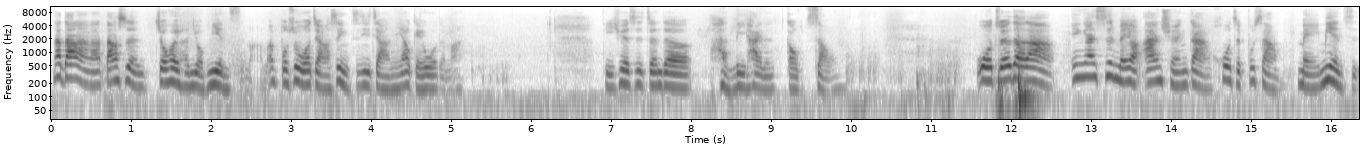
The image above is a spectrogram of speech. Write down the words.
那当然了，当事人就会很有面子嘛。那不是我讲，是你自己讲，你要给我的嘛。的确是真的，很厉害的高招。我觉得啦，应该是没有安全感，或者不想没面子，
